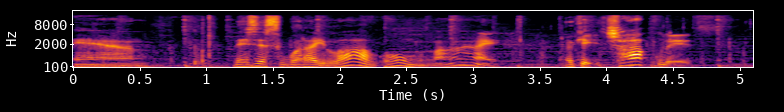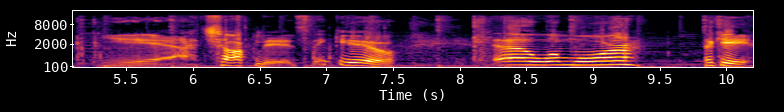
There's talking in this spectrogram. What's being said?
And this is what I love. Oh my. Okay, chocolates. Yeah, chocolates. Thank you. Uh, one more. Okay,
